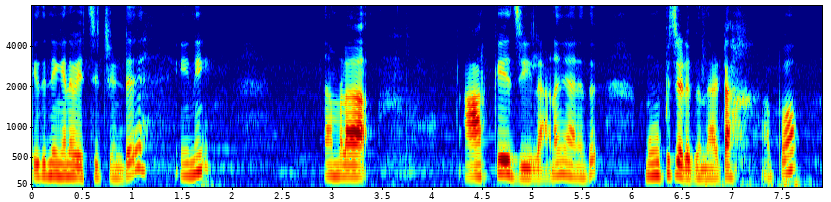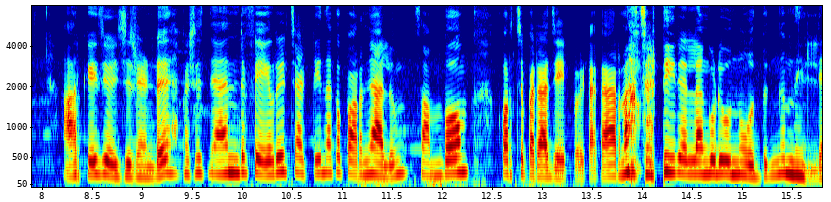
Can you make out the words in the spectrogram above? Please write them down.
ഇതിനിങ്ങനെ വെച്ചിട്ടുണ്ട്. ഇനി നമ്മളെ ആർ കെ ജിയിലാണ് ഞാനിത് മൂപ്പിച്ചെടുക്കുന്നത് കേട്ടോ. അപ്പോൾ ആർ കെ ജി ഒഴിച്ചിട്ടുണ്ട് പക്ഷേ ഞാൻ എന്റെ ഫേവറേറ്റ് ചട്ടി എന്നൊക്കെ പറഞ്ഞാലും സംഭവം കുറച്ച് പരാജയപ്പോയിട്ടാ കാരണം ആ ചട്ടിയിലെല്ലാം കൂടി ഒന്നും ഒതുങ്ങുന്നില്ല.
